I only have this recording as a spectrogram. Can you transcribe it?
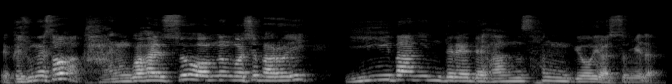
그 중에서 간과할 수 없는 것이 바로 이 이방인들에 대한 선교였습니다.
